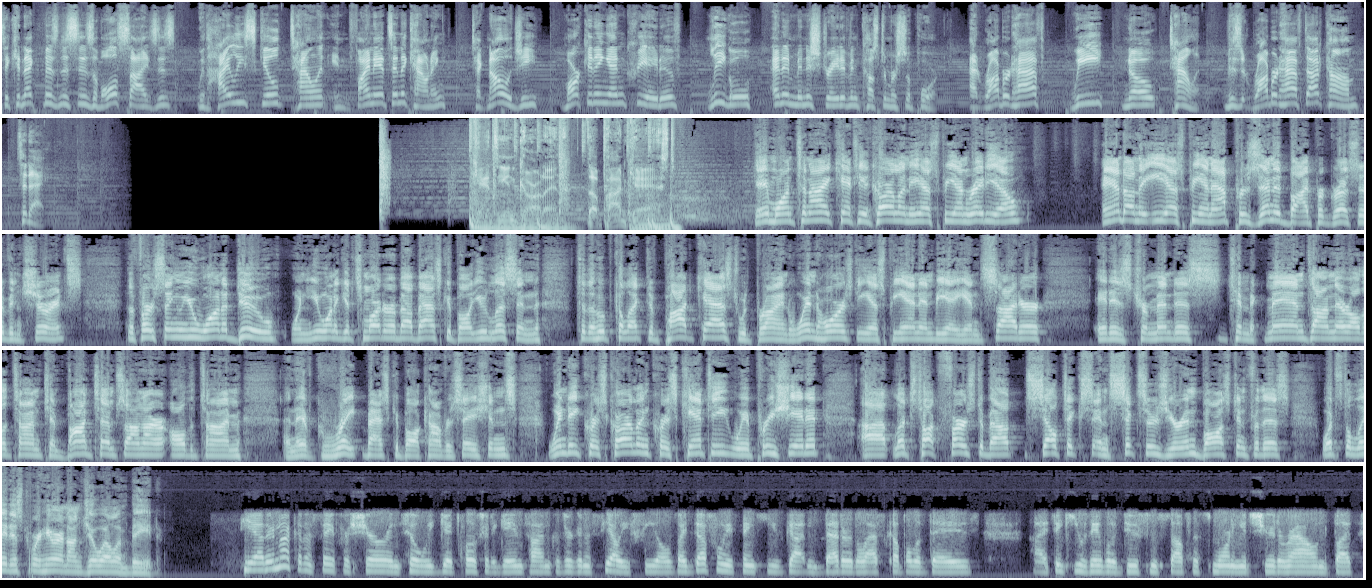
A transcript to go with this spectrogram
to connect businesses of all sizes with highly skilled talent in finance and accounting, technology, marketing and creative, legal, and administrative and customer support. At Robert Half, we know talent. Visit RobertHalf.com today. Canty and Carlin, the podcast. Game one tonight, Canty and Carlin, ESPN Radio, and on the ESPN app presented by Progressive Insurance. The first thing you want to do when you want to get smarter about basketball, you listen to the Hoop Collective podcast with Brian Windhorst, ESPN NBA Insider. It is tremendous. Tim McMahon's on there all the time. Tim Bontemps's on there all the time. And they have great basketball conversations. Wendy, Chris Carlin, Chris Canty, we appreciate it. Uh, let's talk first about Celtics and Sixers. You're in Boston for this. What's the latest we're hearing on Joel Embiid? Yeah, they're not going to say for sure until we get closer to game time because they're going to see how he feels. I definitely think he's gotten better the last couple of days. I think he was able to do some stuff this morning and shoot around, but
